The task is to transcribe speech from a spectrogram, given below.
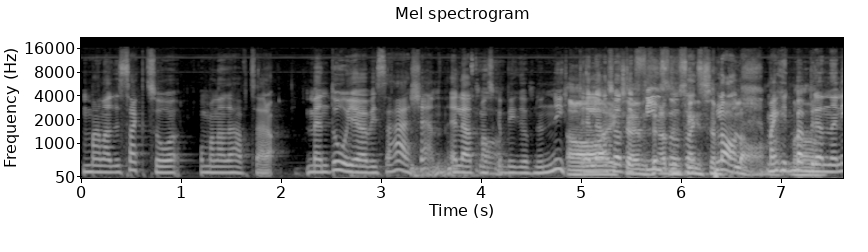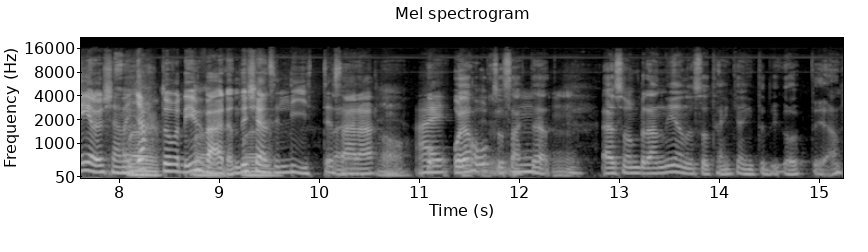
man hade sagt så, om man hade haft så här, men då gör vi så här sen. Eller att man ska bygga upp något nytt. Ja, Eller alltså att det finns Att någon det slags finns plan. plan. Man kan inte bara Ja. bränna ner och känna, Nej. ja, då var det ju Nej. världen. Det Nej. känns lite så här, Ja. nej. Och jag har också sagt Mm, det. mm. Är de bränner igen så tänker jag inte bygga upp det igen.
